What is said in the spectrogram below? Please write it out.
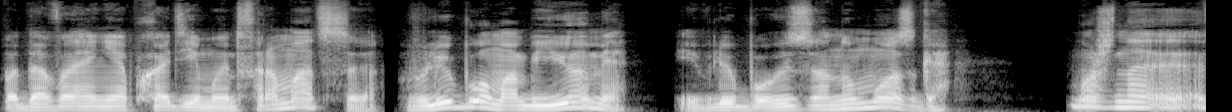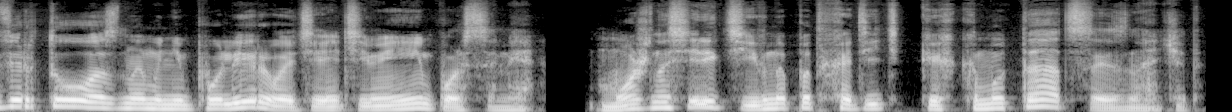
подавая необходимую информацию в любом объеме и в любую зону мозга. Можно э, виртуозно манипулировать этими импульсами, можно селективно подходить к их коммутации, значит.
